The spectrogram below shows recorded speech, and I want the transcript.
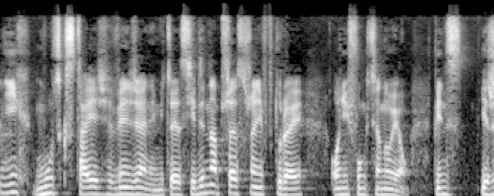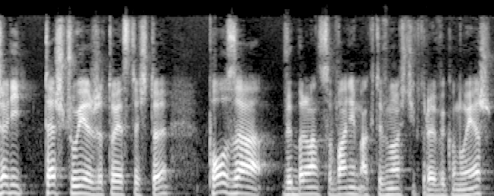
nich mózg staje się więzieniem i to jest jedyna przestrzeń, w której oni funkcjonują. Więc jeżeli też czujesz, że to jesteś Ty, poza wybalansowaniem aktywności, które wykonujesz,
